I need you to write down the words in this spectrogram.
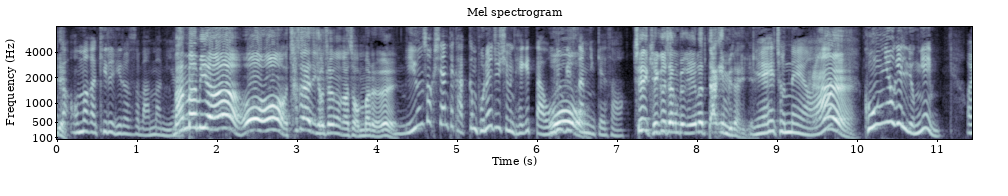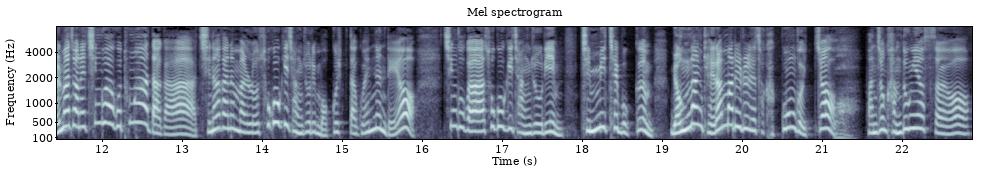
예. 그러니까 엄마가 길을 잃어서 맘마미야. 맘마미야. 어, 어 찾아야지 경찰관 가서 엄마를. 음, 이윤석 씨한테 가끔 보내주시면 되겠다. 오. 5613님께서. 제 개그 장벽에는 딱입니다 이게. 예, 좋네요. 네. 0616님, 얼마 전에 친구하고 통화하다가 지나가는 말로 소고기 장조림 먹고 싶다고 했는데요. 친구가 소고기 장조림, 진미채 볶음, 명란 계란말이를 해서 갖고 온 거 있죠? 와. 완전 감동이었어요.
